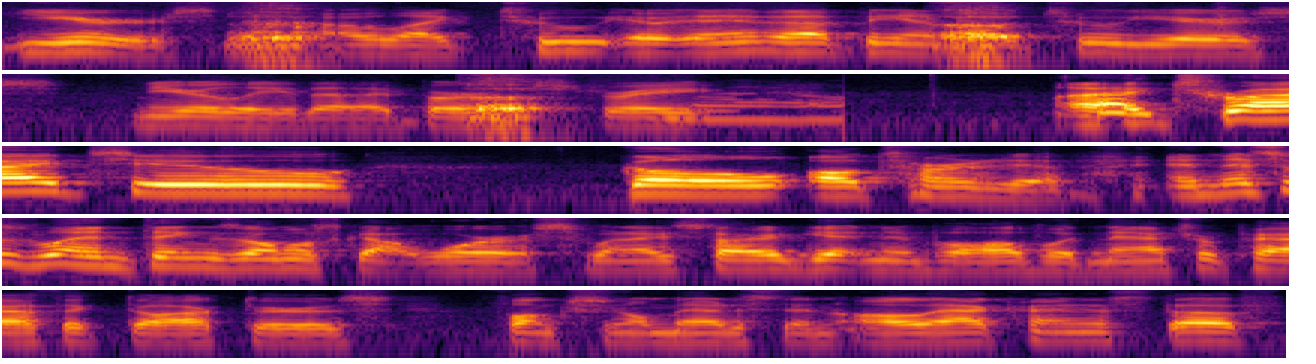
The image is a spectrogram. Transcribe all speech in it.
years now. Like two, it ended up being about uh. two years nearly that I burped straight. Wow. I tried to go alternative. And this is when things almost got worse, when I started getting involved with naturopathic doctors, functional medicine, all that kind of stuff.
